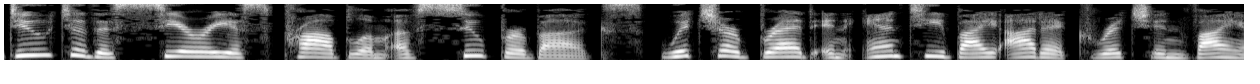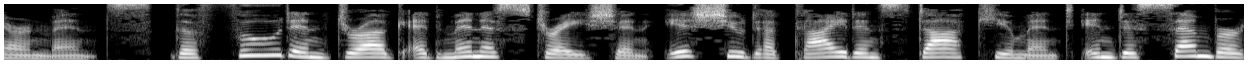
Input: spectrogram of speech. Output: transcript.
Due to the serious problem of superbugs which are bred in antibiotic-rich environments the Food and Drug Administration issued a guidance document in December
